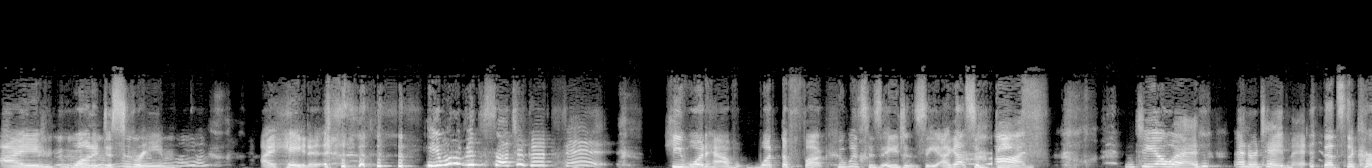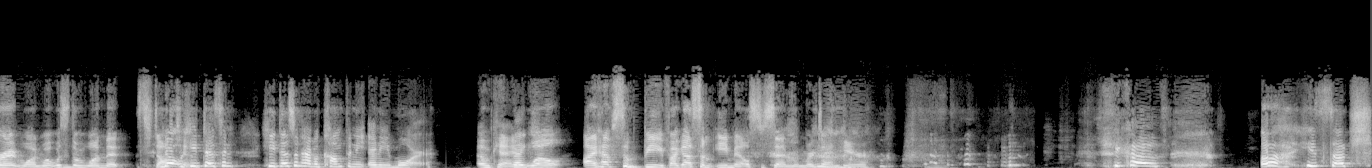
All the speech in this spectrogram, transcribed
I wanted to scream. I hate it. He would have been such a good fit. He would have. What the fuck? Who was his agency? I got some beef. GON Entertainment. That's the current one. What was the one that stopped no, him? he doesn't. He doesn't have a company anymore. okay, like- well, I have some beef. I got some emails to send when we're done here. because uh, he's such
